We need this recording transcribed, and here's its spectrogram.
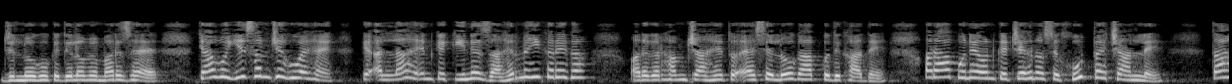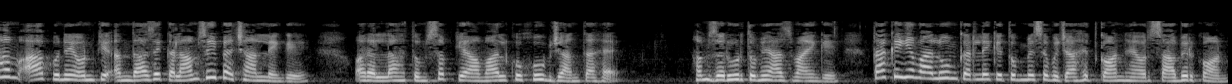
جن لوگوں کے دلوں میں مرض ہے، کیا وہ یہ سمجھے ہوئے ہیں کہ اللہ ان کے کینے ظاہر نہیں کرے گا؟ اور اگر ہم چاہیں تو ایسے لوگ آپ کو دکھا دیں اور آپ انہیں ان کے چہروں سے خوب پہچان لیں، تاہم آپ انہیں ان کے انداز کلام سے ہی پہچان لیں گے۔ اور اللہ تم سب کے اعمال کو خوب جانتا ہے۔ ہم ضرور تمہیں آزمائیں گے، تاکہ یہ معلوم کر لے کہ تم میں سے مجاہد کون ہے اور صابر کون،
